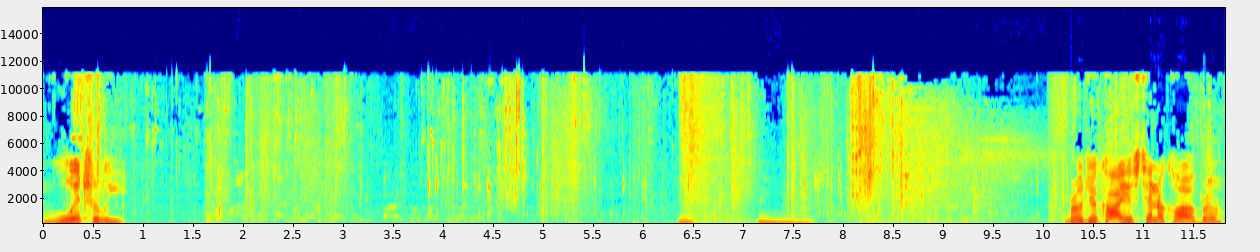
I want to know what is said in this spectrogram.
Literally. Bro, Jakai, it's 10 o'clock, bro.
